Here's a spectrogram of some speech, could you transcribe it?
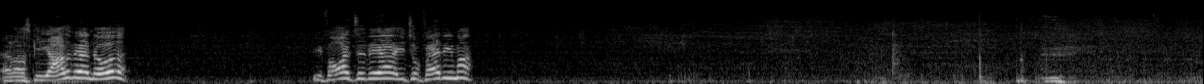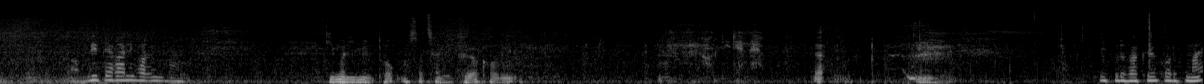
Er der skal I aldrig være noget? I forhold til det her, I tog fat i mig? Vi bliver bare lige holdt den her. Giv mig lige min punkt, og så tager vi kørekort ud. Hold lige den her. Ja. Det kunne da bare kørekortet på mig.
